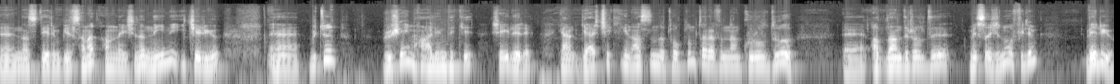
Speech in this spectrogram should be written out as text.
e, nasıl diyelim bir sanat anlayışının neyini içeriyor? E, bütün rüşeym halindeki şeyleri yani gerçekliğin aslında toplum tarafından kurulduğu e, adlandırıldığı mesajını o film veriyor.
